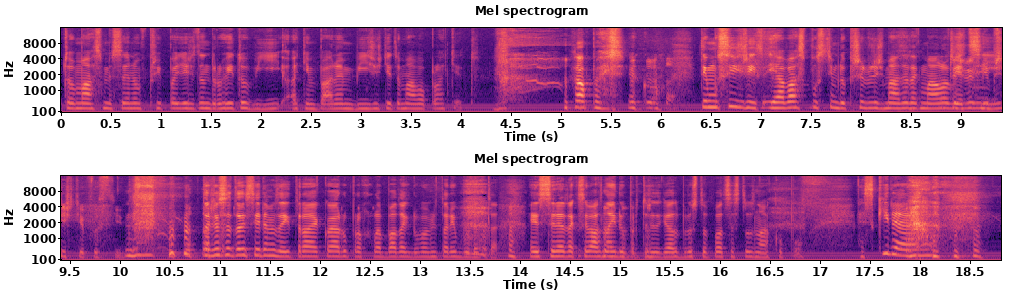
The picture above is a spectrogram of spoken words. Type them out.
to má smysl jenom v případě, že ten druhý to ví a tím pádem ví, že ti to má oplatit. Chápeš? Jako, ty musíš říct, já vás pustím dopředu, když máte tak málo Protože věcí. Vy mě příště pustíte. Takže se tady sjedem zítra, jako já jdu pro chleba, tak doufám, že tady budete. A jestli ne, tak si vás najdu, protože teď vás budu stopovat cestu z nákupu. Hezký den.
